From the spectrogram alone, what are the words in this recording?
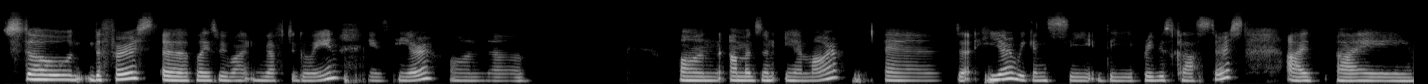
So the first uh, place we want we have to go in is here on uh, on Amazon EMR. And here we can see the previous clusters I, I,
